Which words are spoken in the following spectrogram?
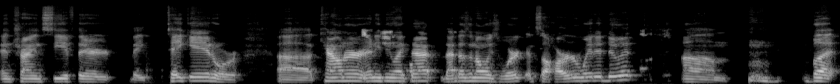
and try and see if they're they take it or uh, counter or anything like that. That doesn't always work. It's a harder way to do it. Um, but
